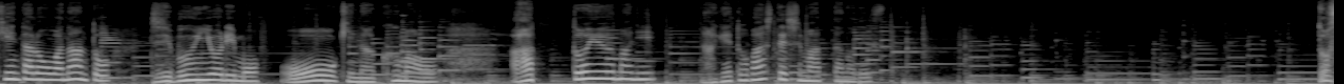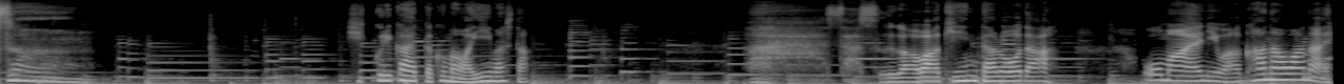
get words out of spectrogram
金太郎はなんと自分よりも大きなクマをあっという間に投げ飛ばしてしまったのです。ドスンひっくり返ったクマは言いました「はあさすがは金太郎だ。お前にはかなわない」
